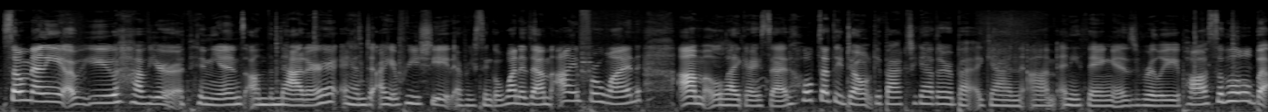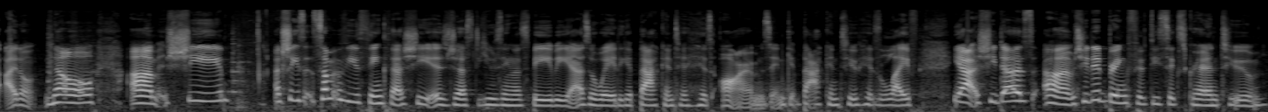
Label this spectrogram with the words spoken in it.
So many of you have your opinions on the matter and I appreciate every single one of them. I for one um like I said hope that they don't get back together but again um anything is really possible but I don't know. Um, she actually some of you think that she is just using this baby as a way to get back into his arms and get back into his life yeah she does um, she did bring 56 grand to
